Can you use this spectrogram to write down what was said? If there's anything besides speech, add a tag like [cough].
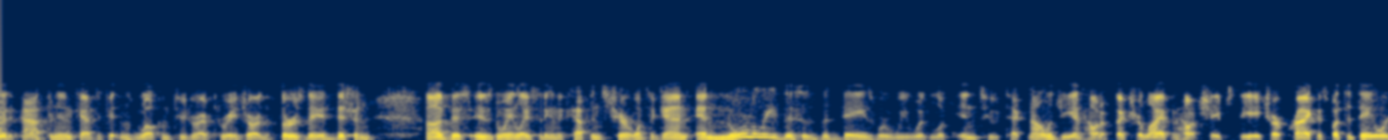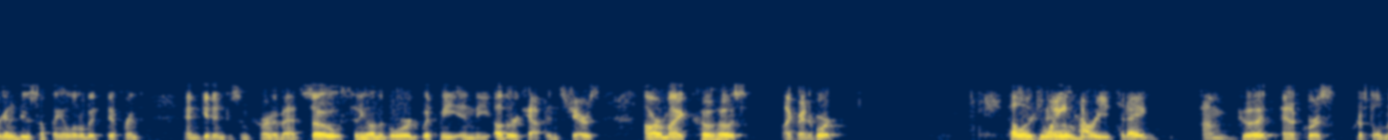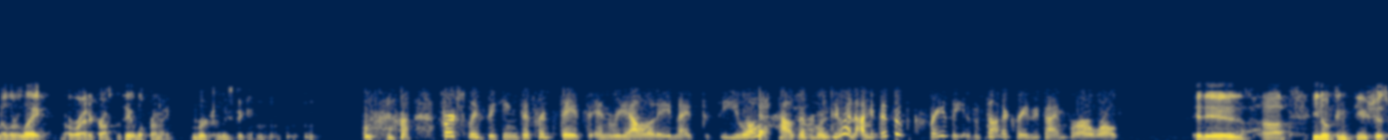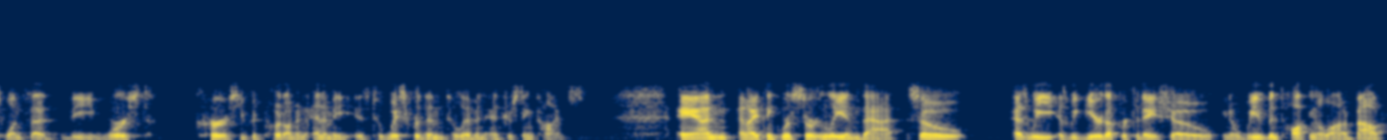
Good afternoon, cats and kittens. Welcome to Drive Through HR, the Thursday edition. Uh, this is Dwayne Lay sitting in the captain's chair once again. And normally, this is the days where we would look into technology and how it affects your life and how it shapes the HR practice. But today, we're going to do something a little bit different and get into some current events. So, sitting on the board with me in the other captain's chairs are my co hosts, Mike Vandervoort. Hello, Dwayne. How are you today? I'm good. And of course, Crystal Miller Lay, right across the table from me, virtually speaking. [laughs] virtually speaking, different states in reality. Nice to see you all. How's everyone doing? I mean, this is crazy. Is this not a crazy time for our world? It is. Uh, you know, Confucius once said the worst curse you could put on an enemy is to wish for them to live in interesting times. And and I think we're certainly in that. So as we as we geared up for today's show, you know, we've been talking a lot about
